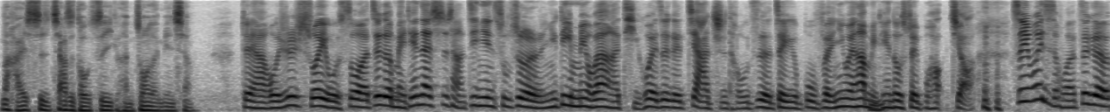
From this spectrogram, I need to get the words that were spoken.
那还是价值投资一个很重要的面向。对啊，我就是所以我说，这个每天在市场进进出出的人，一定没有办法体会这个价值投资的这个部分，因为他每天都睡不好觉。所以为什么这个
